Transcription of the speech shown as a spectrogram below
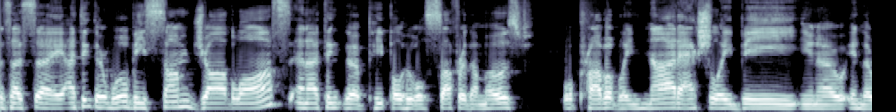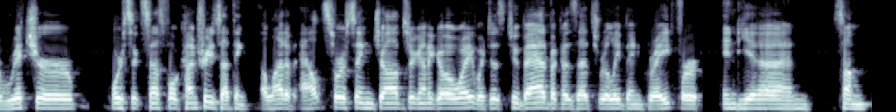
as I say, I think there will be some job loss. And I think the people who will suffer the most will probably not actually be, you know, in the richer, more successful countries. I think a lot of outsourcing jobs are going to go away, which is too bad because that's really been great for India and some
